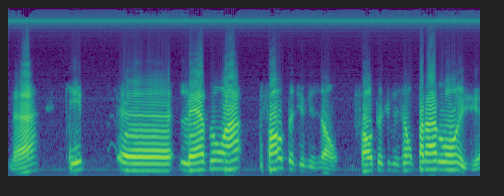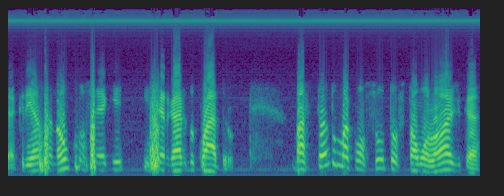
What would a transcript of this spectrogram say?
né, que é, levam à falta de visão, falta de visão para longe. A criança não consegue enxergar no quadro. Bastando uma consulta oftalmológica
